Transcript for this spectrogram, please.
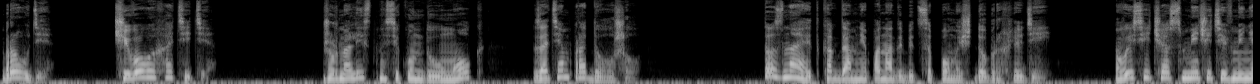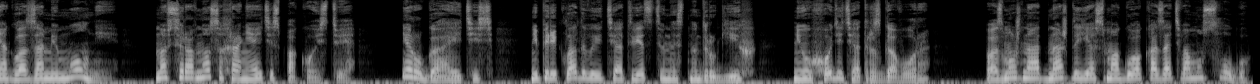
«Броуди, чего вы хотите?» Журналист на секунду умолк, затем продолжил. «Кто знает, когда мне понадобится помощь добрых людей? Вы сейчас мечете в меня глазами молнии, но все равно сохраняете спокойствие, не ругаетесь, не перекладываете ответственность на других — не уходите от разговора. Возможно, однажды я смогу оказать вам услугу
